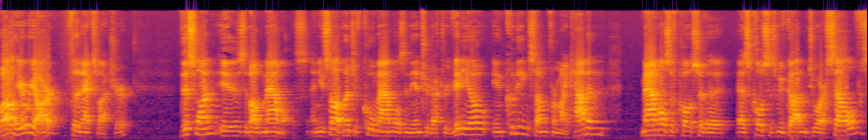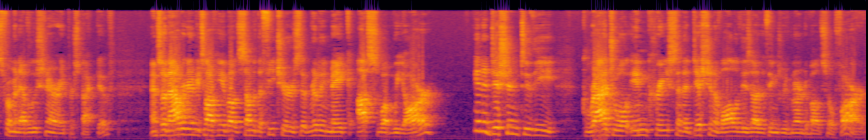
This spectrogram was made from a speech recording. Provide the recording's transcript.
Well, here we are for the next lecture. This one is about mammals, and you saw a bunch of cool mammals in the introductory video, including some from my cabin. Mammals of course, are the, as close as we've gotten to ourselves from an evolutionary perspective. And so now we're going to be talking about some of the features that really make us what we are, in addition to the gradual increase and addition of all of these other things we've learned about so far.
